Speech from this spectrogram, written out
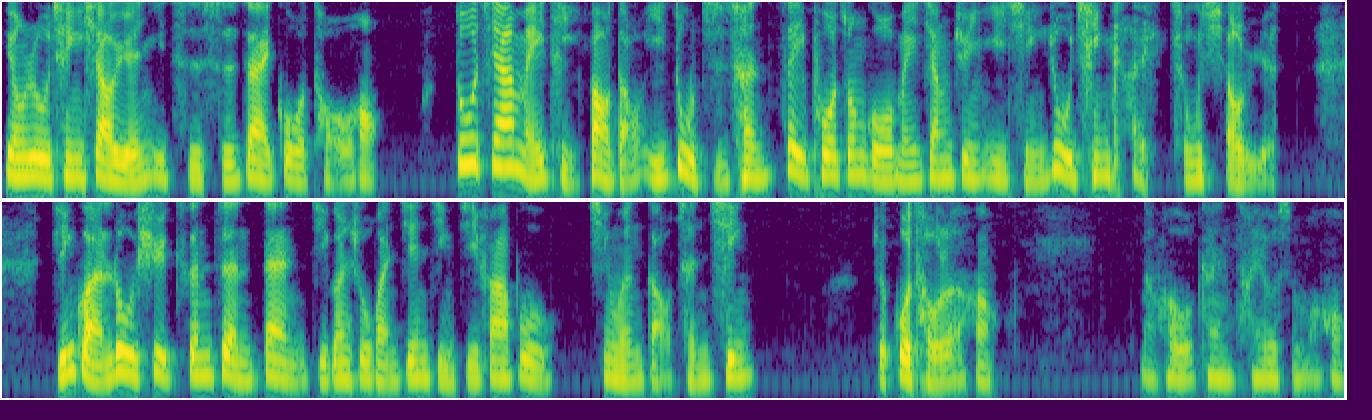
用入侵校园一词实在过头哈。多家媒体报道一度指称，这一波中国霉浆菌疫情入侵台中校园。尽管陆续更正，但机关署晚间紧急发布新闻稿澄清，就过头了哈。然后我看还有什么哈？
